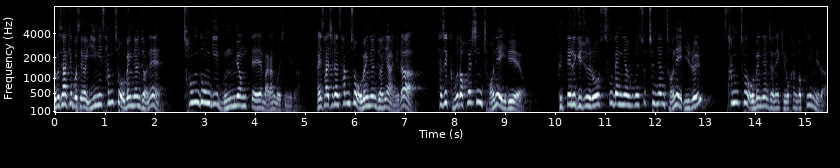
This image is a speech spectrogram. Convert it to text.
여러분 생각해 보세요. 이미 3,500년 전에 청동기 문명 때에 말한 것입니다. 아니 사실은 3,500년 전이 아니라 사실 그보다 훨씬 전의 일이에요. 그때를 기준으로 수백 년 혹은 수천 년 전의 일을 3,500년 전에 기록한 것 뿐입니다.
